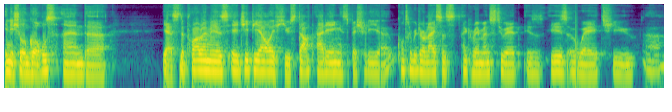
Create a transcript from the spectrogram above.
initial goals and uh, Yes, the problem is AGPL, if you start adding especially uh, contributor license agreements to it, is is a way to uh,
